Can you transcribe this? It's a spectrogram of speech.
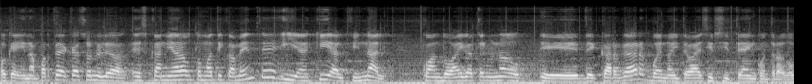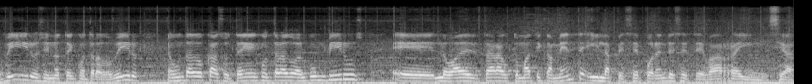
Ok, en la parte de acá solo le das escanear automáticamente y aquí al final cuando haya terminado eh, de cargar, bueno, ahí te va a decir si te ha encontrado virus, si no te ha encontrado virus. En un dado caso te ha encontrado algún virus, eh, lo va a detectar automáticamente y la PC por ende se te va a reiniciar.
